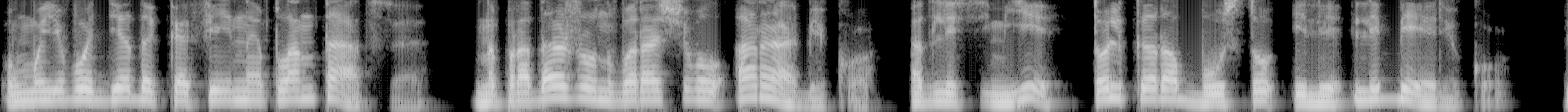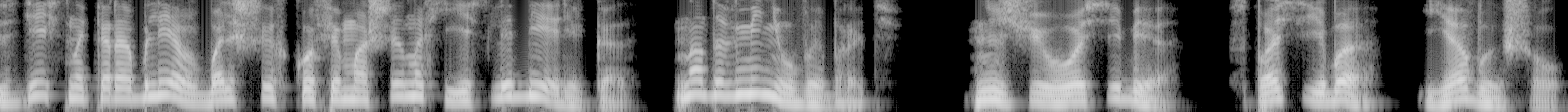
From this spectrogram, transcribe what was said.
У моего деда кофейная плантация. На продажу он выращивал арабику, а для семьи только робусту или либерику. Здесь на корабле в больших кофемашинах есть либерика. Надо в меню выбрать. Ничего себе. Спасибо. Я вышел.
